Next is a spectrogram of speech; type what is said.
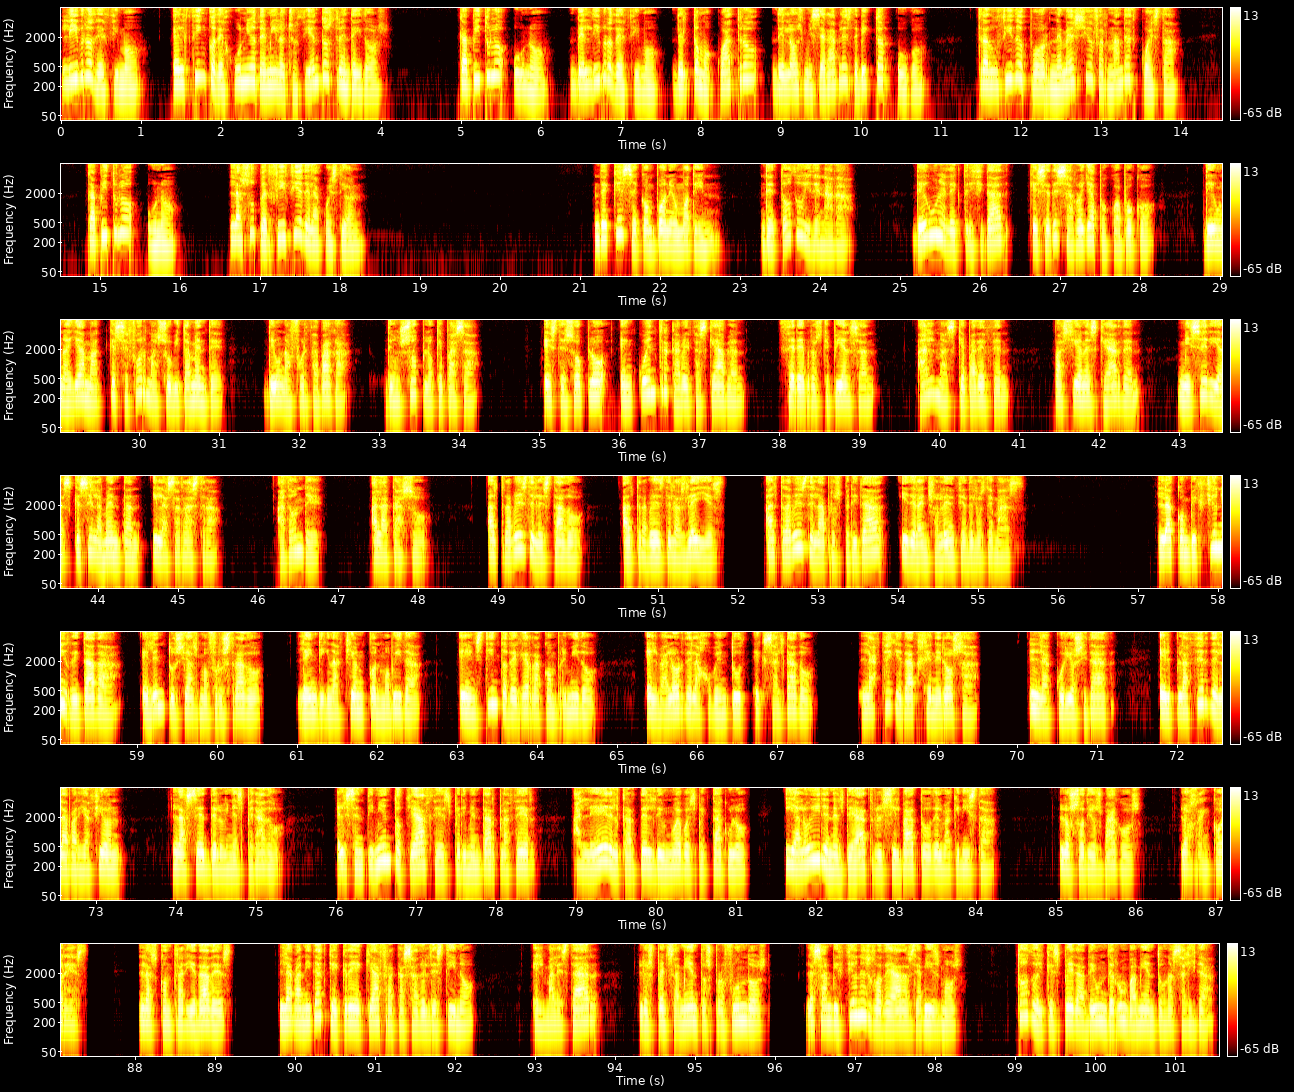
libro décimo el de junio de capítulo i del libro décimo del tomo cuatro de los miserables de víctor hugo. Traducido por nemesio fernandez cuesta. Capítulo i la superficie de la cuestion de qué se compone un motin de todo y de nada. De una electricidad que se desarrolla poco á poco de una llama que se forma súbitamente de una fuerza vaga de un soplo que pasa. Este soplo encuentra cabezas que hablan cerebros que piensan almas que padecen pasiones que arden miserias que se lamentan y las arrastra. A dónde al acaso al través del estado al través de las leyes al través de la prosperidad y de la insolencia de los demás la conviccion irritada el entusiasmo frustrado la indignacion conmovida el instinto de guerra comprimido el valor de la juventud exaltado la ceguedad generosa la curiosidad el placer de la variacion la sed de lo inesperado el sentimiento que hace esperimentar placer al leer el cartel de un nuevo espectáculo y al oir en el teatro el silbato del maquinista los odios vagos los rencores las contrariedades la vanidad que cree que ha fracasado el destino el malestar los pensamientos profundos las ambiciones rodeadas de abismos todo el que espera de un derrumbamiento una salida.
